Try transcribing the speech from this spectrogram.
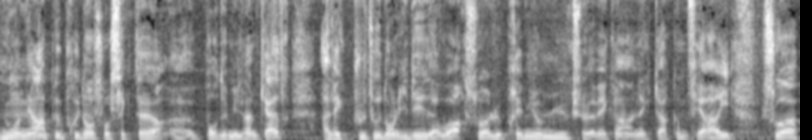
Nous, on est un peu prudent sur le secteur euh, pour 2024, avec plutôt dans l'idée d'avoir soit le premium luxe avec un acteur comme Ferrari, soit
